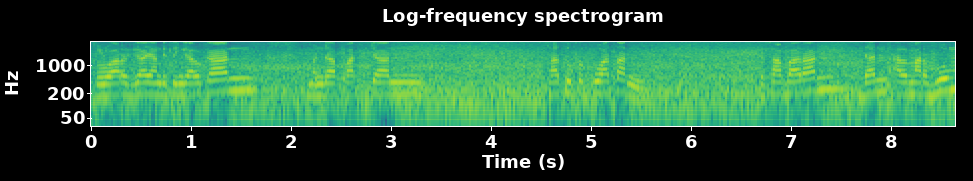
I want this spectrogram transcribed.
keluarga yang ditinggalkan mendapatkan satu kekuatan, kesabaran dan almarhum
